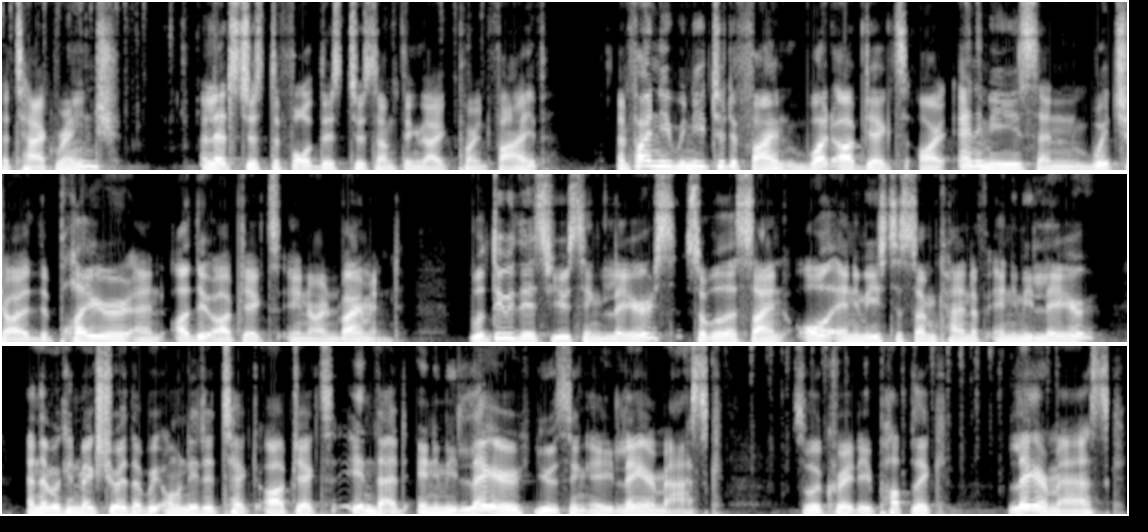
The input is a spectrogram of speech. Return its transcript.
attack range. And let's just default this to something like 0.5. And finally, we need to define what objects are enemies and which are the player and other objects in our environment. We'll do this using layers, so we'll assign all enemies to some kind of enemy layer, and then we can make sure that we only detect objects in that enemy layer using a layer mask. So we'll create a public layer mask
